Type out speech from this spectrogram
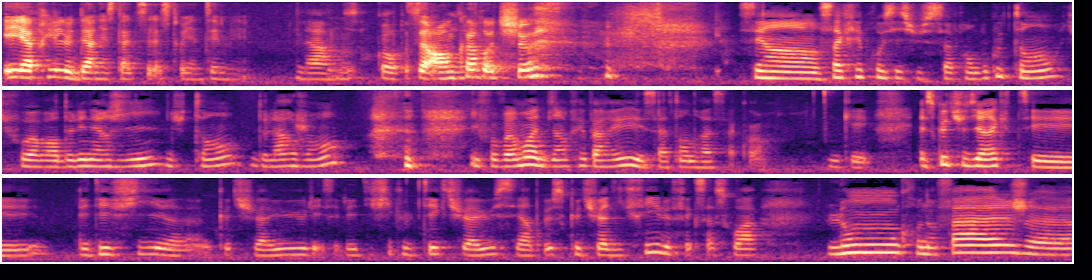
Et après, le dernier stade, c'est la citoyenneté, mais Là, c'est encore, c'est encore autre chose. C'est un sacré processus. Ça prend beaucoup de temps. Il faut avoir de l'énergie, du temps, de l'argent. Il faut vraiment être bien préparé et s'attendre à ça, quoi. Ok. Est-ce que tu dirais que tes, les défis euh, que tu as eus, les, les difficultés que tu as eues, c'est un peu ce que tu as décrit, le fait que ça soit long, chronophage, euh,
